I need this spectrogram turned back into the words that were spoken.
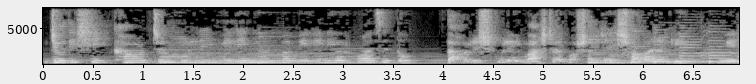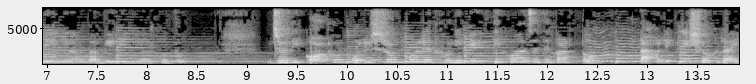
যদি শিক্ষা অর্জন করলে মিলিনিয়র বা বিলিনিয়র হওয়া যেত, তাহলে স্কুলের মাস্টার মশাইরাই সবার আগে মিলিনিয়র বা বিলিনিয়র হতো। যদি কঠোর পরিশ্রম করলে ধনী ব্যক্তি হওয়া যেতে পারত, তাহলে কৃষকরাই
